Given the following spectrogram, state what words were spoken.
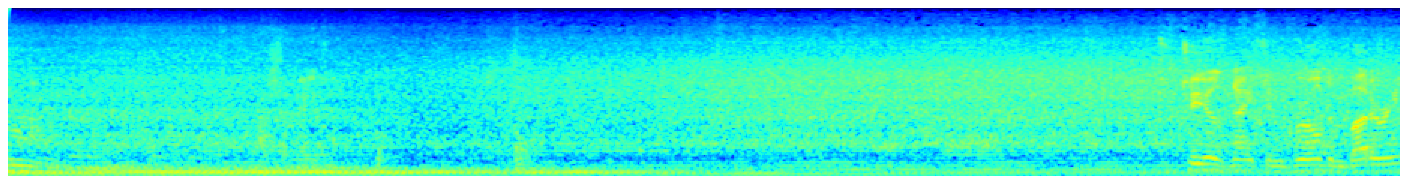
Mm. That's amazing. Tortillas nice and grilled and buttery.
